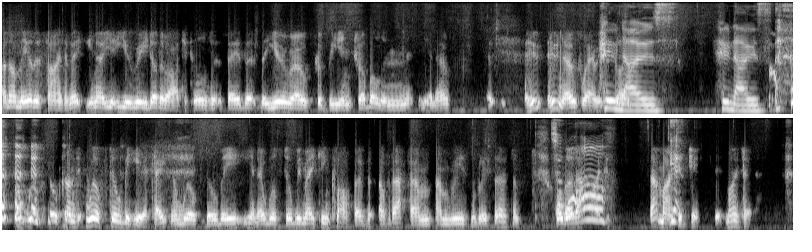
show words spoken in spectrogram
And on the other side of it, you know, you, you read other articles that say that the euro could be in trouble, and you know, who who knows where it's who going. knows. Who knows? we'll, still, we'll, still, be here, Kate, and we'll still be, you know, we'll still be making cloth of, of that. I'm, I'm reasonably certain. So Although what that are might, that might yeah. have jipped it, might it?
